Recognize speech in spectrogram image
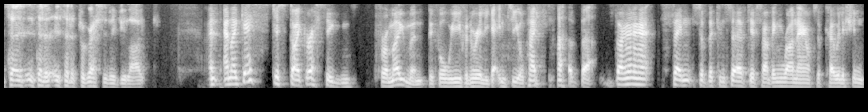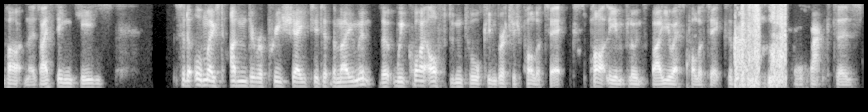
so instead of instead of progressive, if you like. And, and I guess just digressing for a moment before we even really get into your paper, but that sense of the Conservatives having run out of coalition partners, I think, is sort of almost underappreciated at the moment. That we quite often talk in British politics, partly influenced by US politics, about factors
